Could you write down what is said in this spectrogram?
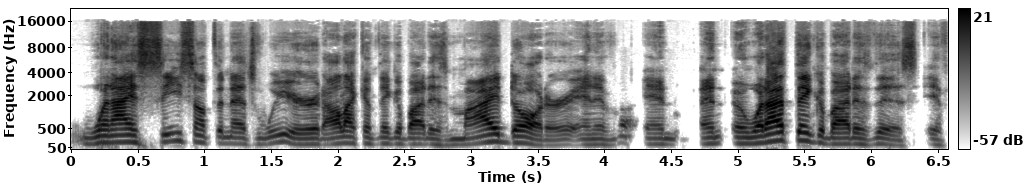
when I see something that's weird, all I can think about is my daughter. And if and and, and what I think about is this: if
